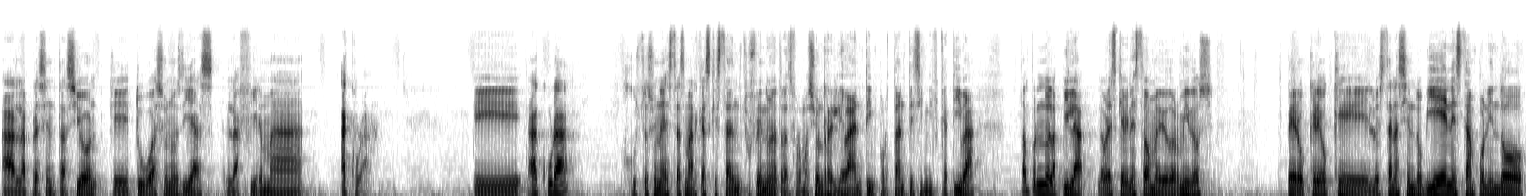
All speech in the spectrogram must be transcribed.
a la presentación que tuvo hace unos días la firma Acura. Eh, Acura justo es una de estas marcas que están sufriendo una transformación relevante, importante y significativa. Están poniendo la pila, la verdad es que habían estado medio dormidos, pero creo que lo están haciendo bien, están poniendo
